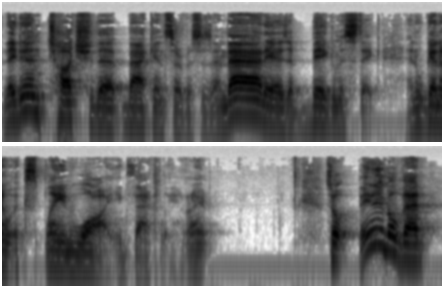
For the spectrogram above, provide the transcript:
They didn't touch the backend services, and that is a big mistake. And we're going to explain why exactly, right? So they enable that,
